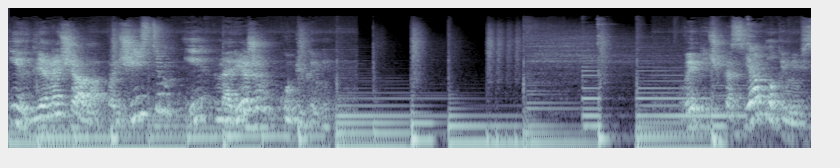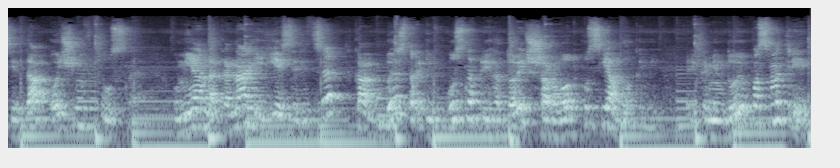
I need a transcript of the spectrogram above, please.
Их для начала почистим и нарежем кубиками. Выпечка с яблоками всегда очень вкусная. У меня на канале есть рецепт, как быстро и вкусно приготовить шарлотку с яблоками. Рекомендую посмотреть.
